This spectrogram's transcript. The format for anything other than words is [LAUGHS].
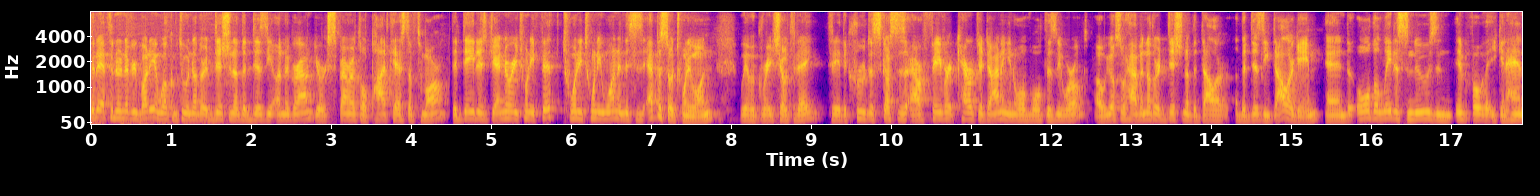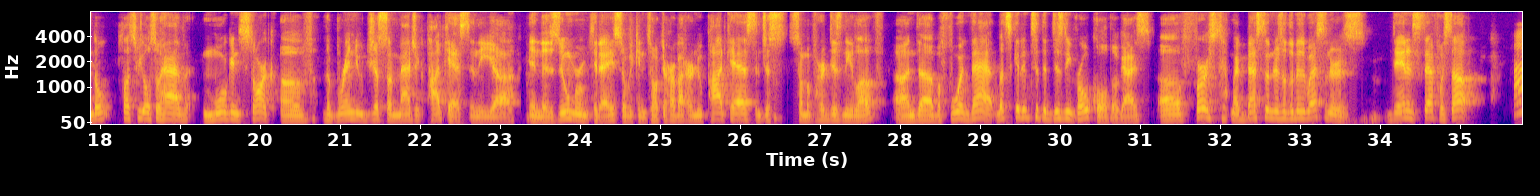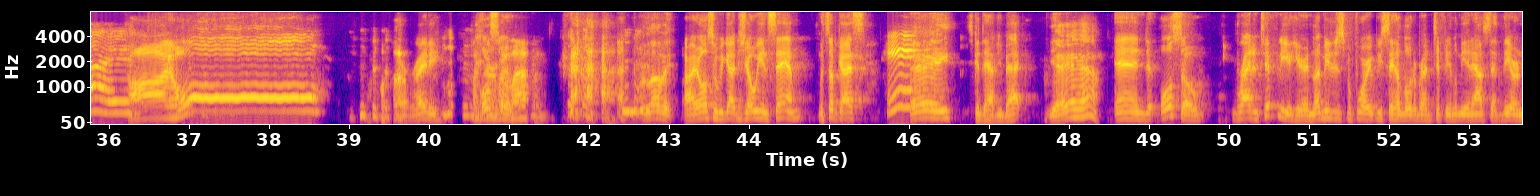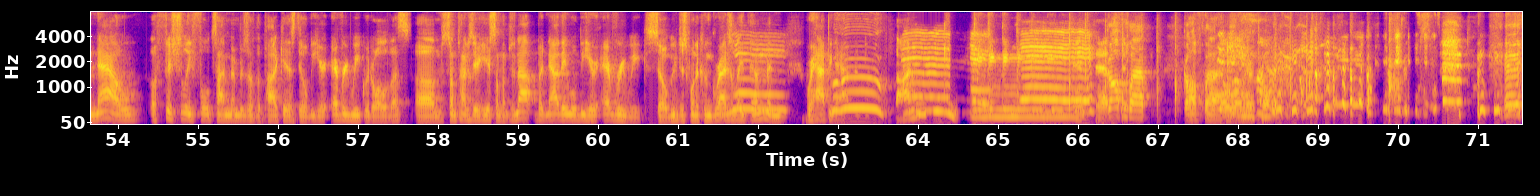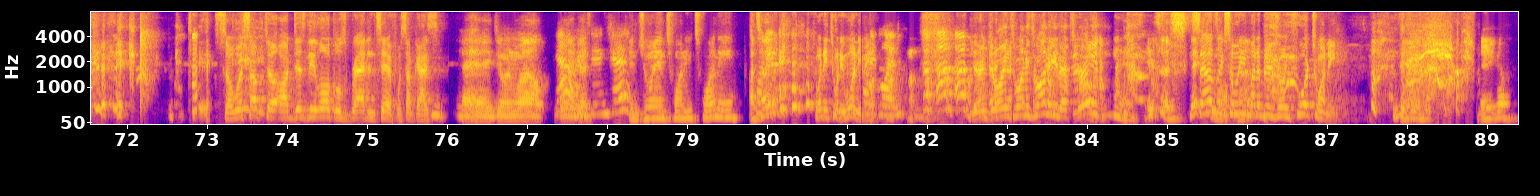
Good afternoon, everybody, and welcome to another edition of the Disney Underground, your experimental podcast of tomorrow. The date is January 25th, 2021, and this is episode 21. We have a great show today. Today, the crew discusses our favorite character dining in all of Walt Disney World. Uh, we also have another edition of the dollar of the Disney Dollar Game and all the latest news and info that you can handle. Plus, we also have Morgan Stark of the brand new Just Some Magic podcast in the uh, in the Zoom room today, so we can talk to her about her new podcast and just some of her Disney love. And uh, before that, let's get into the Disney roll call, though, guys. Uh, first, my besterners of the Midwesterners, Dan and Steph. What's up? Hi. Hi ho! [LAUGHS] All righty. How's Also- laughing? [LAUGHS] I love it. All right. Also, we got Joey and Sam. What's up, guys? Hey. Hey. It's good to have you back. Yeah, yeah, yeah. And also, Brad and Tiffany are here. And let me just, before we say hello to Brad and Tiffany, let me announce that they are now officially full time members of the podcast. They will be here every week with all of us. Um, sometimes they're here, sometimes they're not, but now they will be here every week. So we just want to congratulate them and we're happy to have them Woo! on. Ding, ding, ding, ding. Golf clap. Golf clap. [LAUGHS] Wonderful. [LAUGHS] So, what's up to our Disney locals, Brad and Tiff? What's up, guys? Hey, hey, doing well. Yeah, really we're good. doing good. Enjoying 2020. I'll tell you, 2021, [LAUGHS] you mean? 21. [LAUGHS] You're enjoying 2020. That's oh, great. man, it's a sticky Sounds like one, somebody huh? might have been enjoying 420. Yeah. There you go.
